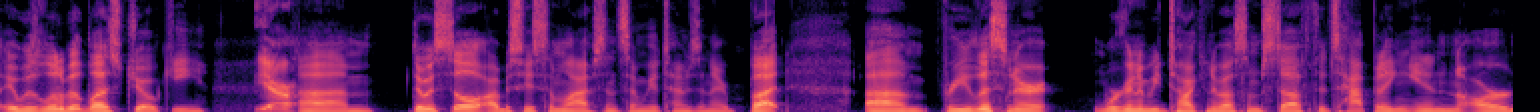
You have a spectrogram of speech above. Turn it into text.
it was a little bit less jokey. Yeah. Um, there was still obviously some laughs and some good times in there, but um, for you listener, we're gonna be talking about some stuff that's happening in our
